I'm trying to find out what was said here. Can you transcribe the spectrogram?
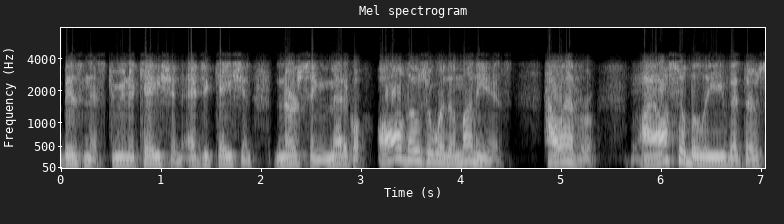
business, communication, education, nursing, medical. All those are where the money is. However, I also believe that there's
